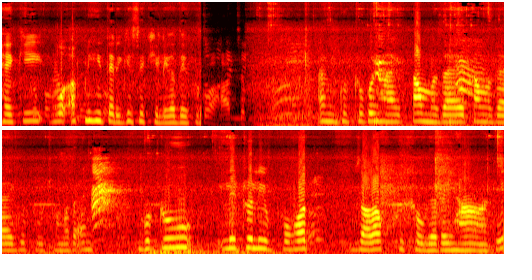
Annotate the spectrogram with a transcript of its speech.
है कि वो अपनी ही तरीके से खेलेगा, देखो। एंड गुट्टू को यहाँ इतना मज़ा आया, इतना मज़ा आया कि पूछो मत। एंड गुट्टू लिटरली बहुत ज़्यादा खुश हो गया था यहाँ आके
